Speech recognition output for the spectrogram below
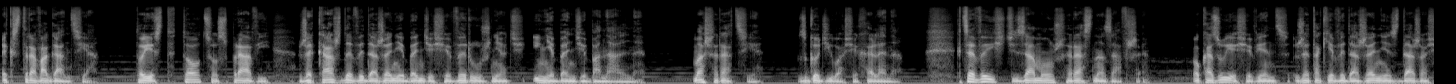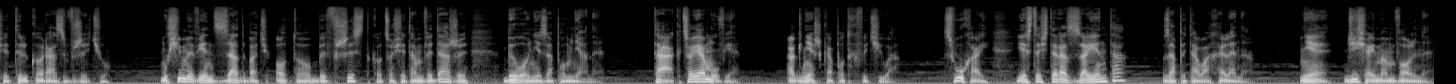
ekstrawagancja. To jest to, co sprawi, że każde wydarzenie będzie się wyróżniać i nie będzie banalne. Masz rację, zgodziła się Helena. Chcę wyjść za mąż raz na zawsze. Okazuje się więc, że takie wydarzenie zdarza się tylko raz w życiu. Musimy więc zadbać o to, by wszystko, co się tam wydarzy, było niezapomniane. Tak, co ja mówię? Agnieszka podchwyciła. Słuchaj, jesteś teraz zajęta? zapytała Helena. Nie, dzisiaj mam wolne.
